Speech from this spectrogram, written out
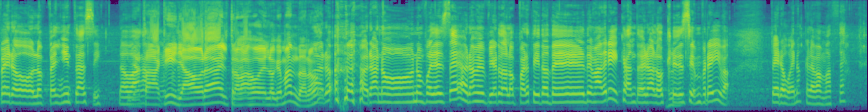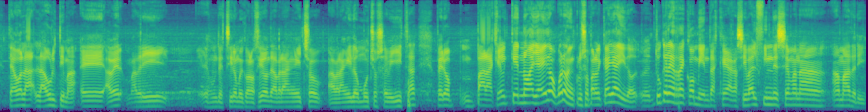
Pero los peñistas sí. Lo ya van estás aquí, ya ahora el trabajo es lo que manda, ¿no? Claro, ahora no, no puede ser, ahora me pierdo los partidos de, de Madrid, que antes era los que siempre iba. Pero bueno, ¿qué le vamos a hacer? Te hago la, última. Eh, a ver, Madrid es un destino muy conocido donde habrán hecho, habrán ido muchos sevillistas, pero para aquel que no haya ido, bueno, incluso para el que haya ido, ¿tú qué le recomiendas que haga si va el fin de semana a Madrid?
